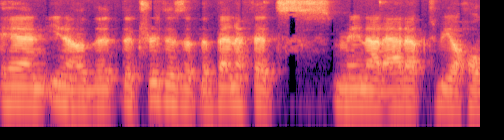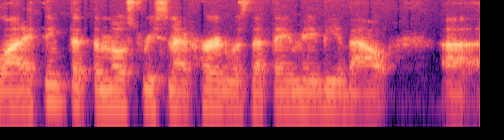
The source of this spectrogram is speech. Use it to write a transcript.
and you know, the, the truth is that the benefits may not add up to be a whole lot. I think that the most recent I've heard was that they may be about uh,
